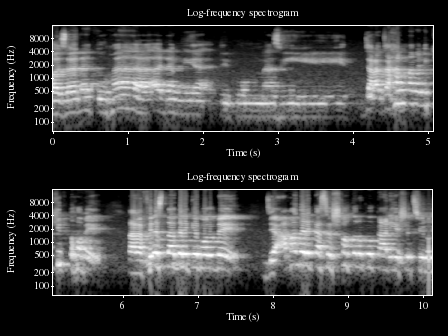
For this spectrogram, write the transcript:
খাজানাতুহা আলাম ইয়াতিকুম নাযীর। যারা জাহান্নামে নিক্ষিপ্ত হবে, তারা ফেরেশতাদেরকে বলবে যে আমাদের কাছে সতর্ককারী এসেছিল।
